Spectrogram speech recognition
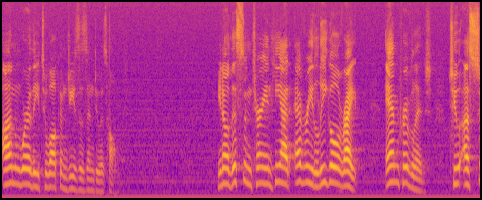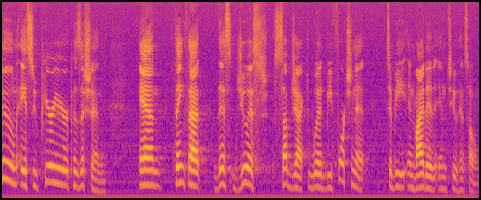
unworthy to welcome Jesus into his home. You know, this centurion, he had every legal right and privilege to assume a superior position and think that this Jewish subject would be fortunate to be invited into his home.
